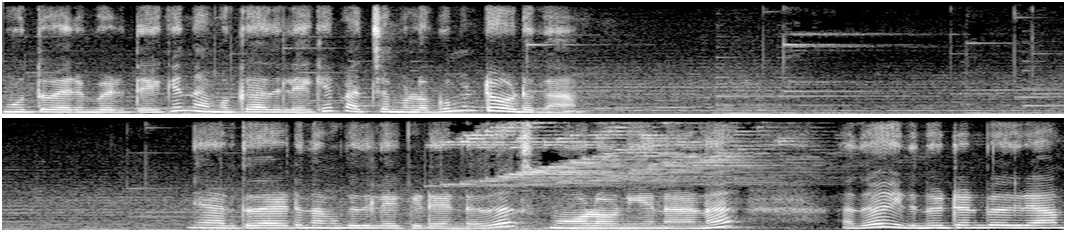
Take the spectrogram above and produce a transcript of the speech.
മൂത്ത് വരുമ്പോഴത്തേക്കും നമുക്ക് അതിലേക്ക് പച്ചമുളകും ഇട്ട് കൊടുക്കാം. ഇനി അടുത്തതായിട്ട് നമുക്കിതിലേക്ക് ഇടേണ്ടത് സ്മോൾ ഓണിയനാണ് അത് ഇരുന്നൂറ്റൻപത് ഗ്രാം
